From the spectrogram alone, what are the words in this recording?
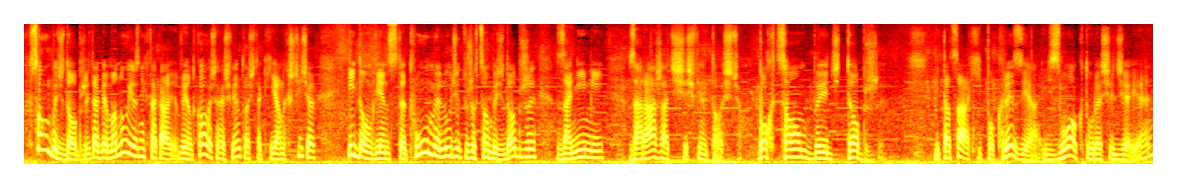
chcą być dobrzy. I tak emanuje z nich taka wyjątkowość, taka świętość, taki Jan Chrzciciel. Idą więc te tłumy ludzi, którzy chcą być dobrzy, za nimi zarażać się świętością, bo chcą być dobrzy. I ta cała hipokryzja i zło, które się dzieje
